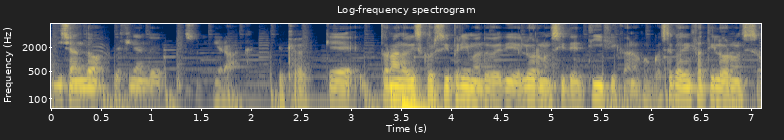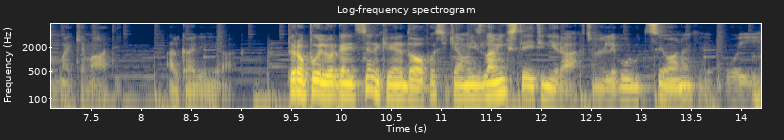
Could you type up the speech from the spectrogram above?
dicendo definendo che sono in Iraq. Ok. che tornando al discorso di prima dove loro non si identificano con queste cose infatti loro non si sono mai chiamati al Qaeda in Iraq però poi l'organizzazione che viene dopo si chiama Islamic State in Iraq cioè l'evoluzione che poi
